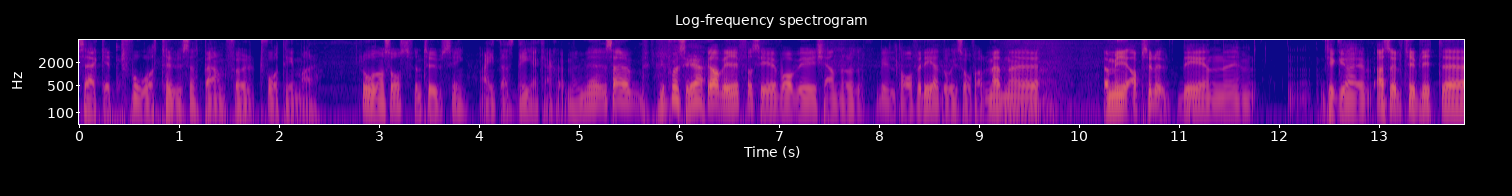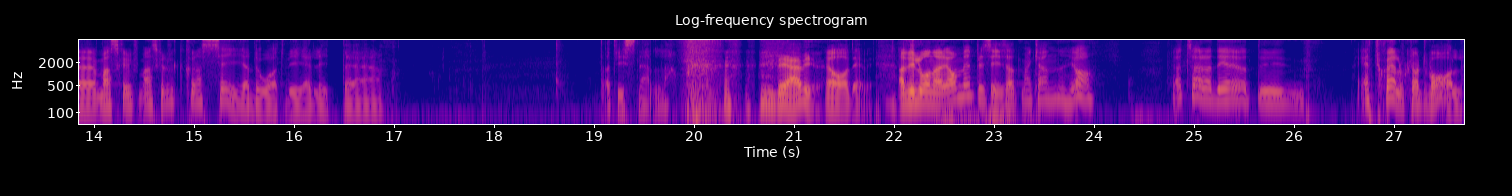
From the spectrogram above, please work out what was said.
Säkert 2000 spänn för två timmar. Låna hos oss för en tusing. Ja, inte ens det kanske, men så här, Vi får se. ja vi får se vad vi känner och vill ta för det då i så fall. Men, eh, ja men absolut, det är en, eh, tycker jag, alltså typ lite, man skulle, man skulle kunna säga då att vi är lite att vi är snälla. Men Det är vi ju. Ja det är vi. Att vi lånar, ja men precis, att man kan, ja. Att så här, det är att det är ett självklart val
